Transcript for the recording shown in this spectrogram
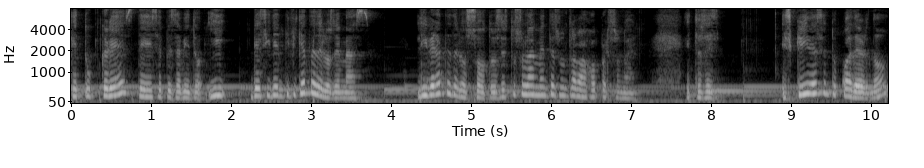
qué tú crees de ese pensamiento y desidentifícate de los demás. Libérate de los otros. Esto solamente es un trabajo personal. Entonces, escribes en tu cuaderno,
